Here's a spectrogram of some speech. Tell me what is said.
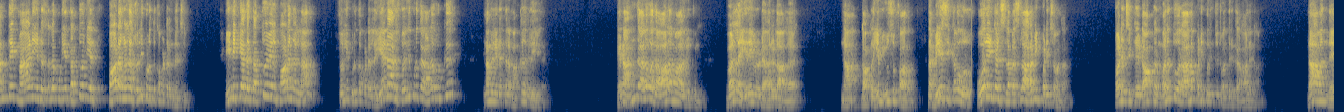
மந்தேக் மானி என்று சொல்லக்கூடிய தத்துவவியல் பாடங்கள்லாம் சொல்லி கொடுக்கப்பட்டிருந்துச்சு. இன்னைக்கு அந்த தத்துவவியல் பாடங்கள்லாம் சொல்லி கொடுக்கப்படல. ஏன்னா அது சொல்லி கொடுக்கிற அளவுக்கு நம்மளிடத்துல மக்கள்கள் இல்லை. ஏன்னா அந்த அளவு அது ஆழமா இருக்கும். வல்ல இறைவனுடைய அருளால நான் டாக்டர் எம் யூசுப் ஆதம். நான் பேசிக்கலா ஒரு ஓரியன்டல் சிலபஸ்ல அரபிக் படிச்சவன் நான். படிச்சுட்டு டாக்டர் மருத்துவராக பணிபுரிஞ்சுட்டு வந்திருக்கிற ஆளு நான். நான் வந்து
